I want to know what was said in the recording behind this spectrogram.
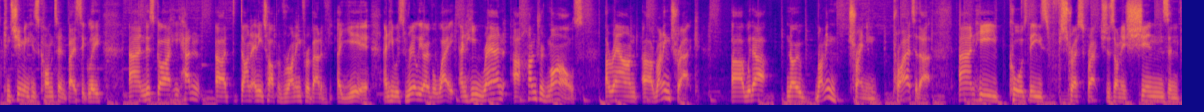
consuming his content basically. And this guy, he hadn't uh, done any type of running for about a, a, year and he was really overweight and he ran 100 miles around a running track uh, without no running training prior to that and he caused these stress fractures on his shins and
